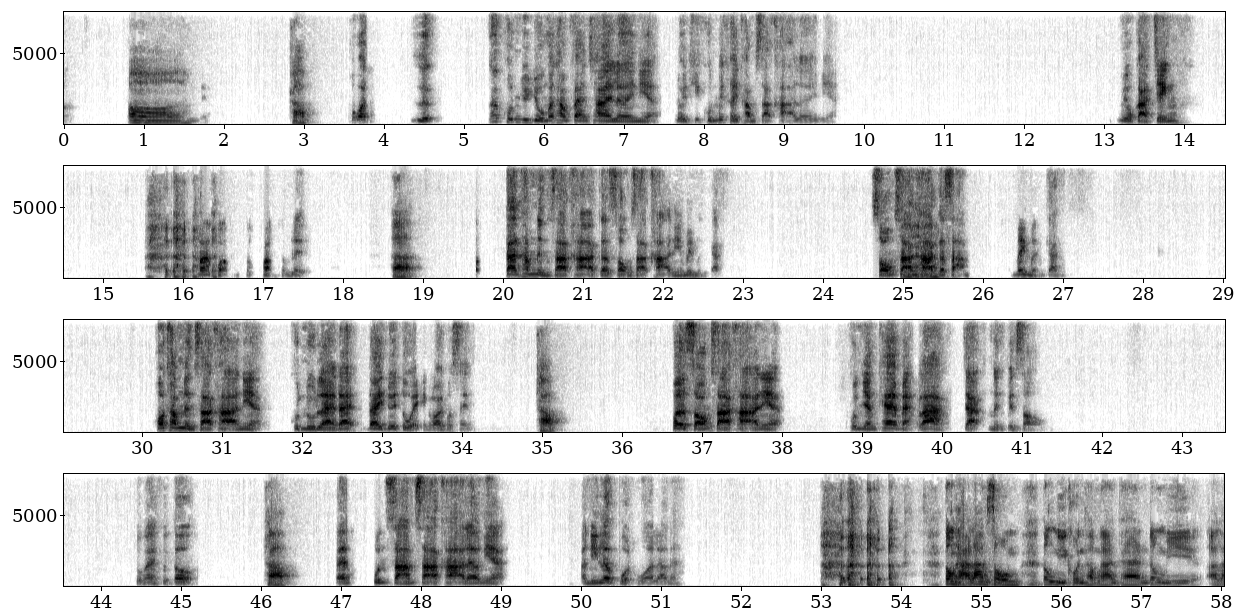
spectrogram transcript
อ๋อครับ เพราะว่าหรือ ถ้าคุณอยู่ๆมาทำแฟรนไชส์เลยเนี่ย โดยที่คุณไม่เคยทำสาขาเลยเนี่ย มีโอกาสเจ๊งมากกว่าประสบความสำเร็จการทำหนึ่งสาขากับสองสาขาเนี่ยไม่เหมือนกัน สองสาขากับสามไม่เหมือนกัน พอทำหนึ่งสาขาเนี่ย คุณดูแลได้ได้ด้วยตัวเองร้อยเปอร์เซ็น ครับ เปิดสองสาขาเนี่ย คุณยังแค่แบ่งร่างจากหนึ่งเป็นสองถูกไหมคุณโตครับ แต่คุณสามสาขาแล้วเนี่ย อันนี้เริ่มปวดหัวแล้วนะ ต้องหาร่างทรง ต้องมีคนทำงานแทนต้องมีอะไร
